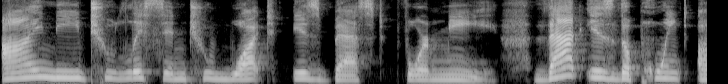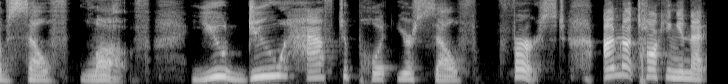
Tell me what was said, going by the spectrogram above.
I need to listen to what is best for me. That is the point of self love. You do have to put yourself first. I'm not talking in that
